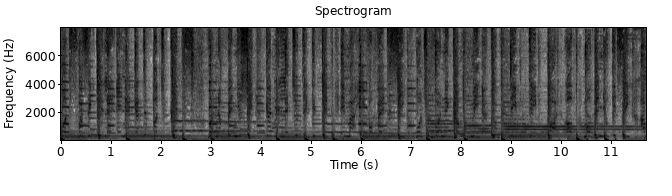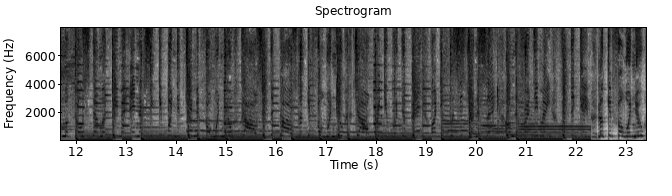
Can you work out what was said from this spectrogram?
Once was a killer and I got a bunch of clips. A new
